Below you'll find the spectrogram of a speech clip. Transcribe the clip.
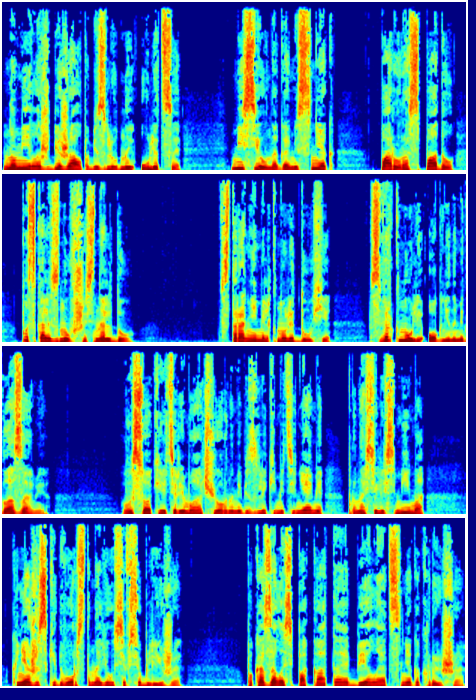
но Милош бежал по безлюдной улице, месил ногами снег, пару раз падал, поскользнувшись на льду. В стороне мелькнули духи, сверкнули огненными глазами. Высокие терема черными безликими тенями проносились мимо, княжеский двор становился все ближе. Показалась покатая, белая от снега крыша.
